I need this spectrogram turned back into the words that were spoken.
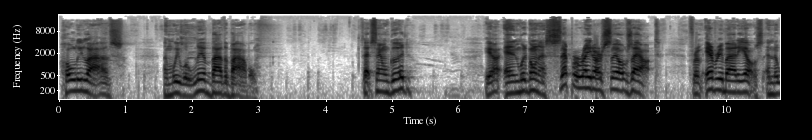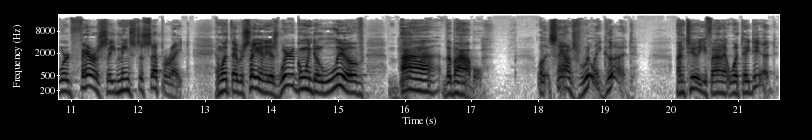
holy lives and we will live by the Bible. Does that sound good? Yeah, and we're going to separate ourselves out from everybody else. And the word Pharisee means to separate. And what they were saying is, we're going to live by the Bible. Well, it sounds really good until you find out what they did.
